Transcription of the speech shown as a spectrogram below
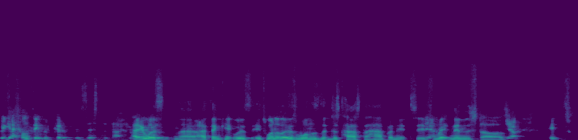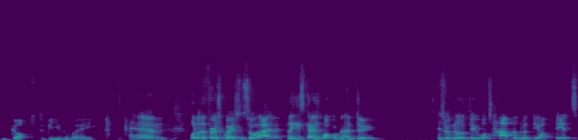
We I don't think we could have resisted that. It was no. I think it was. It's one of those ones that just has to happen. It's it's Yeah. written in the stars. Yeah. It's got to be the way. Um, one of the first questions. So, I, please, guys, what we're going to do is we're going to go through what's happened with the updates,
